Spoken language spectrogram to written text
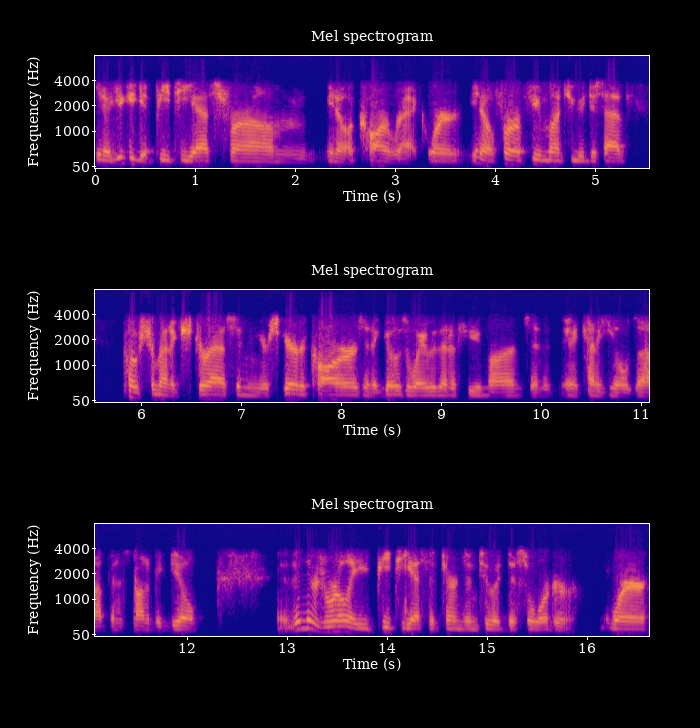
You know, you could get PTS from you know a car wreck, where you know for a few months you could just have post traumatic stress and you're scared of cars and it goes away within a few months and it, and it kind of heals up and it's not a big deal. then there's really PTS that turns into a disorder where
